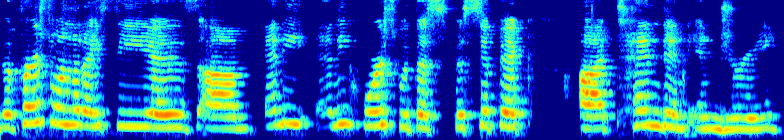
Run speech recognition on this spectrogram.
the first one that I see is um, any any horse with a specific uh, tendon injury,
